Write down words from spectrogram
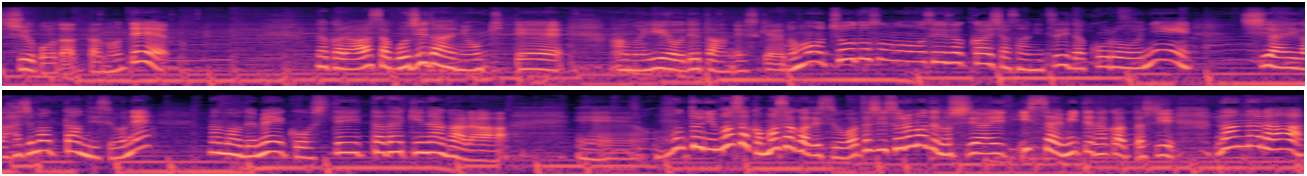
集合だったのでだから朝5時台に起きてあの家を出たんですけれどもちょうどその制作会社さんに着いた頃に試合が始まったんですよね。なのでメイクをしていただきながらえー、本当にまさかまさかですよ。私それまでの試合一切見てなかったしなんなら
